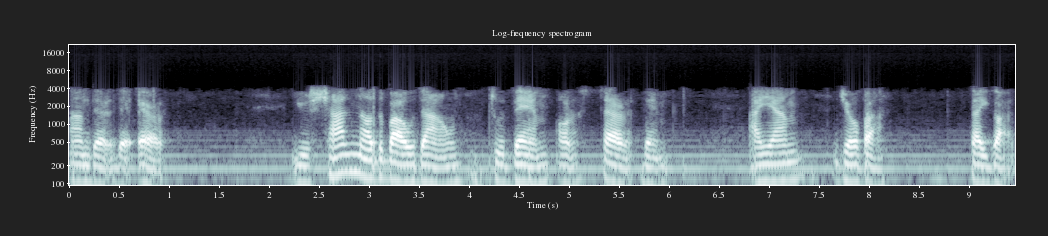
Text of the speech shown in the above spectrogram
under the earth. You shall not bow down to them or serve them. I am Jehovah, thy God,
